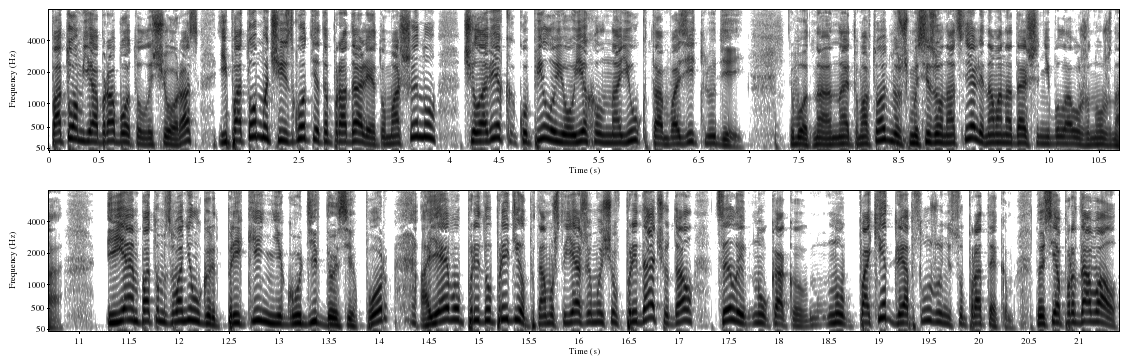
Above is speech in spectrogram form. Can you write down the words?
Потом я обработал еще раз, и потом мы через год где-то продали эту машину. Человек купил ее, уехал на юг там возить людей. Вот, на, на этом автомобиле, потому что мы сезон отсняли, нам она дальше не была уже нужна. И я им потом звонил, говорит, прикинь, не гудит до сих пор. А я его предупредил, потому что я же ему еще в придачу дал целый, ну, как, ну, пакет для обслуживания Супротеком. То есть я продавал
